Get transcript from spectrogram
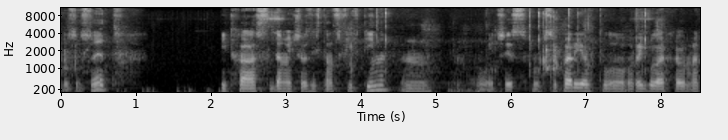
This is it. It has damage resistance 15, mm, which is superior to regular helmet.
